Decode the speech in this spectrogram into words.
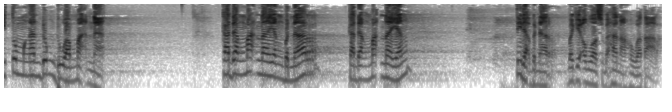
itu mengandung dua makna. Kadang makna yang benar kadang makna yang tidak benar bagi Allah Subhanahu wa taala.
